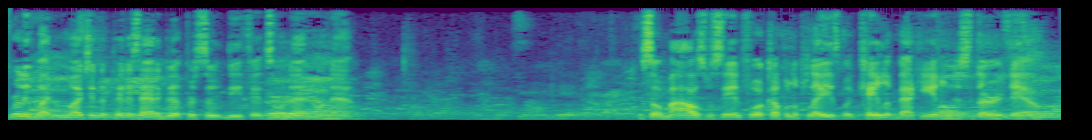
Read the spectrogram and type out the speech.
Really wasn't much. Independence had a good pursuit defense on that. On that. So Miles was in for a couple of plays, but Caleb back in on this third down.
